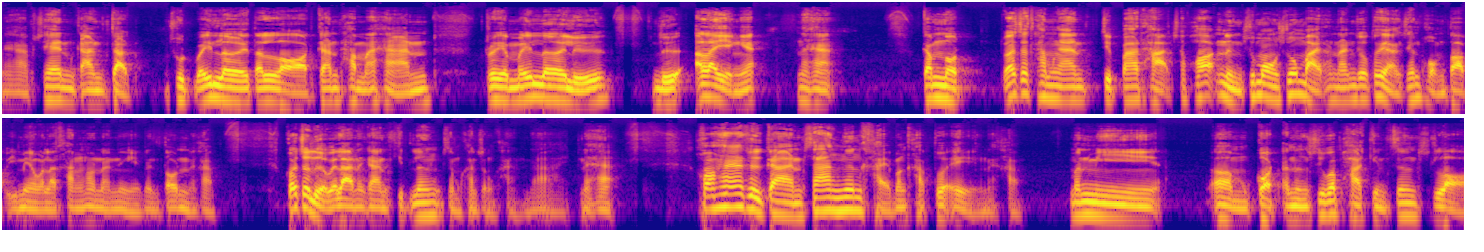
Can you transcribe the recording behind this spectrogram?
นะครับ เช่นการจัดชุดไว้เลยตลอดการทำอาหารเตรียมไว้เลยหรือ หรืออะไรอย่างเงี้ยนะฮะกำหนดว่าจะทำงานจิปาถะเฉพาะหนึ่งชั่วโมงช่วงบ่ายเท่านั้นยกตัวอย่างเช่นผมตอบอีเมลวันละครั้งเท่านั้นอย่างเงี้ยเป็นต้นนะครับ ก็จะเหลือเวลาในการคิดเรื่องสำคัญสำคัญได้นะฮะข้อ 5 คือการสร้างเงื่อนไขบังคับตัวเองนะครับ มันมีกฎอันนึงชื่อว่า Parkinson's law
